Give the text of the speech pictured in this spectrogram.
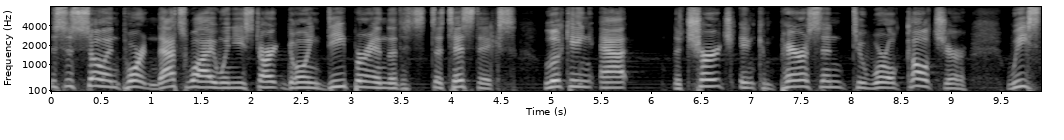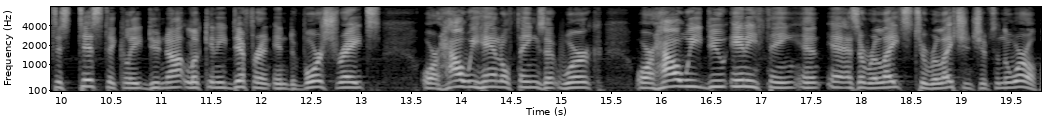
This is so important. That's why when you start going deeper in the statistics, looking at the church in comparison to world culture, we statistically do not look any different in divorce rates or how we handle things at work or how we do anything in, as it relates to relationships in the world.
